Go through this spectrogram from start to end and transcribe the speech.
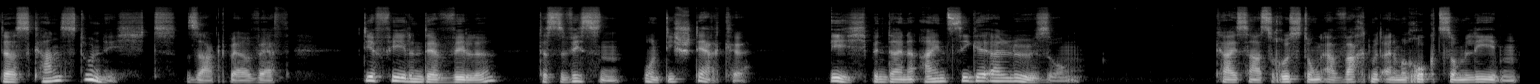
Das kannst du nicht, sagt Belveth. Dir fehlen der Wille, das Wissen und die Stärke. Ich bin deine einzige Erlösung. Kaisars Rüstung erwacht mit einem Ruck zum Leben.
